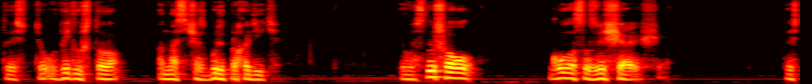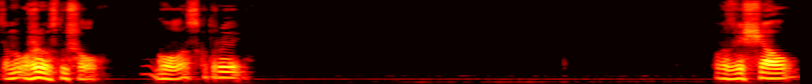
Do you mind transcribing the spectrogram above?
то есть увидел, что она сейчас будет проходить, и услышал голос возвещающий. То есть он уже услышал голос, который возвещал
